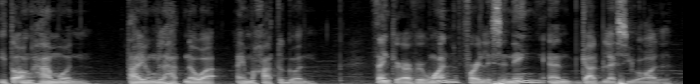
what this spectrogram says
Ito ang hamon, tayong lahat nawa ay makatugon. Thank you everyone for listening and God bless you all.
